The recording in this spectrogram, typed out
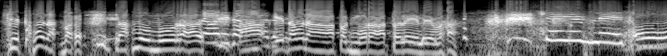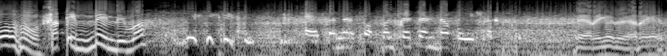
kita mo na, namumura ka. Sorry, sorry, Ah, sorry. kita mo nakakapagmura ka tuloy, di ba? Share your blessing. Oo, sa tindi, di ba? Eto na po. Magsasend na po siya. Very good, very good.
